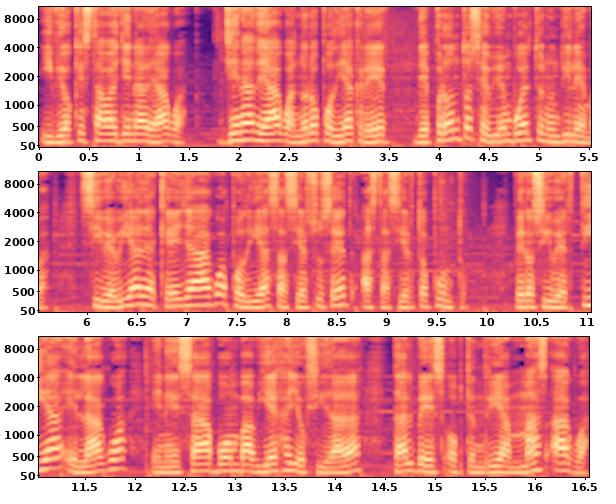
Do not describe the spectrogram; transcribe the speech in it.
y vio que estaba llena de agua. Llena de agua, no lo podía creer. De pronto se vio envuelto en un dilema. Si bebía de aquella agua podía saciar su sed hasta cierto punto. Pero si vertía el agua en esa bomba vieja y oxidada, tal vez obtendría más agua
